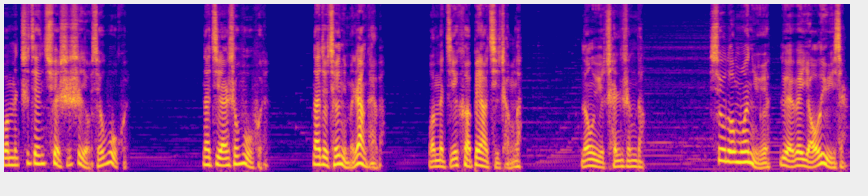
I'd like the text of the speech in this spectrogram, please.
我们之间确实是有些误会。那既然是误会，那就请你们让开吧，我们即刻便要启程了。”龙宇沉声道。修罗魔女略微犹豫一下，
